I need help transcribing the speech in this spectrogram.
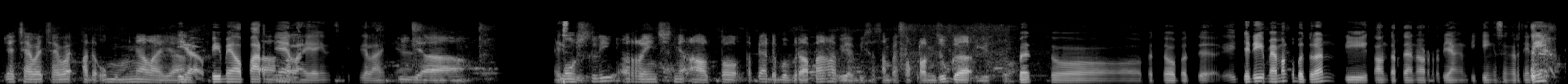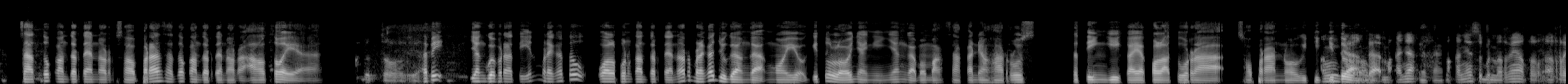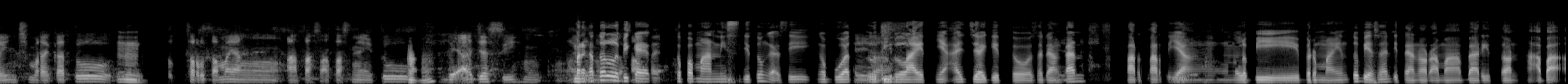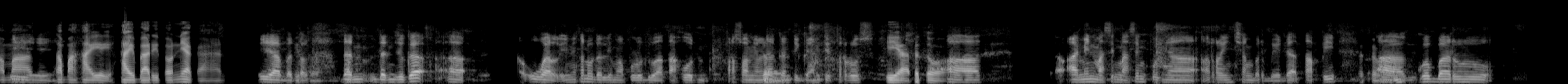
ya cewek-cewek pada umumnya lah ya. Iya, female partnya Ah. lah ya istilahnya. Iya, mostly range-nya alto, tapi ada beberapa ya bisa sampai sopran juga gitu. Betul, betul, betul. Jadi memang kebetulan di counter tenor yang di King Singers ini satu counter tenor sopran, satu counter tenor alto ya. Betul ya. Tapi yang gue perhatiin mereka tuh walaupun counter tenor mereka juga nggak ngoyo gitu loh nyanyinya nggak memaksakan yang harus setinggi kayak kolatura soprano gitu, gitu Enggak, loh. enggak. Makanya Ya kan? makanya sebenarnya range mereka tuh Hmm. Terutama yang atas-atasnya itu Uh-huh. B aja sih. Mereka tuh lebih nggak kayak sampai. ke pemanis gitu nggak sih ngebuat Iya. lebih lightnya aja gitu. Sedangkan part-part yang lebih bermain tuh biasanya di tenor sama bariton apa sama Iya. sama high high baritonnya kan. Iya betul. Gitu. Dan dan juga eh, well ini kan udah 52 tahun personilnya Betul. ganti-ganti terus. Iya betul Eh, I mean masing-masing punya range yang berbeda tapi betul. gue baru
